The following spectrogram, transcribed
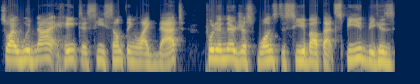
So I would not hate to see something like that put in there just once to see about that speed because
